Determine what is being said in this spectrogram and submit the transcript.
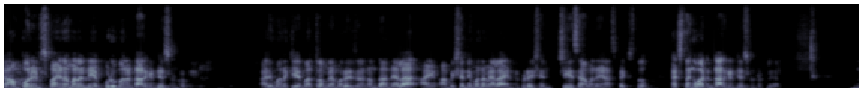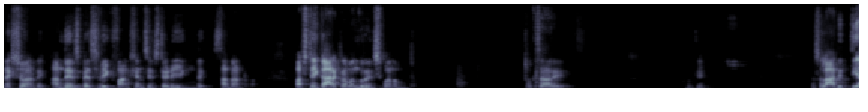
కాంపోనెంట్స్ పైన మనల్ని ఎప్పుడు మనం టార్గెట్ చేస్తుంటాం. అది మనకి ఏమాత్రం మెమరైజ్ అన్నాం. దాన్ని ఎలా ఆ- ఆ మిషన్ని మనం ఎలా ఇంటర్ప్రిటేషన్ చేసామనే ఆస్పెక్ట్స్తో ఖచ్చితంగా వాటిని టార్గెట్ చేస్తుంటారు క్లియర్ నెక్స్ట్ చూడండి. And their specific functions in studying the sun అంటున్నాం. ఫస్ట్ ఈ కార్యక్రమం గురించి మనం ఒకసారి ఓకే? అసలు ఆదిత్య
